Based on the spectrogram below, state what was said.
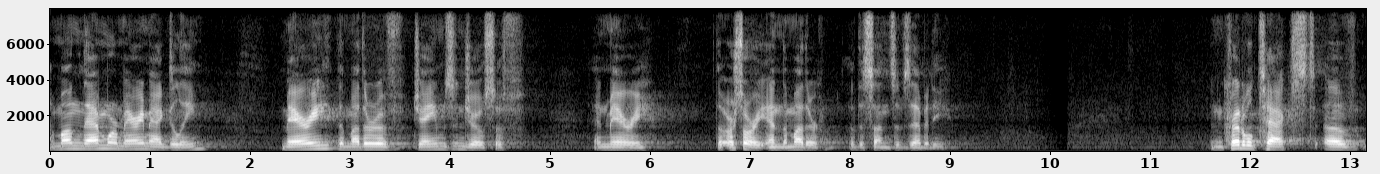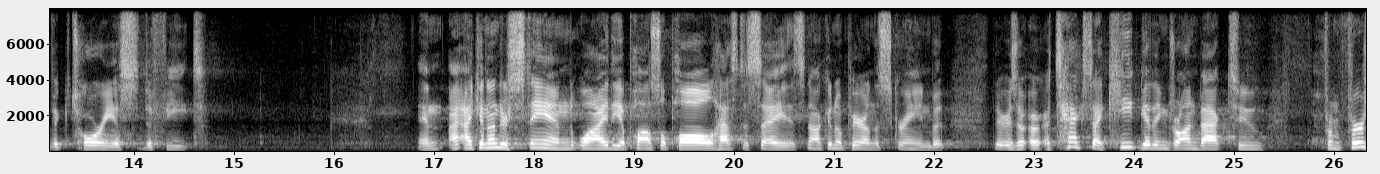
Among them were Mary Magdalene, Mary, the mother of James and Joseph, and Mary, or sorry, and the mother of the sons of Zebedee. Incredible text of victorious defeat. And I, I, can understand why the Apostle Paul has to say, it's not going to appear on the screen, but there is a, a text I keep getting drawn back to from 1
